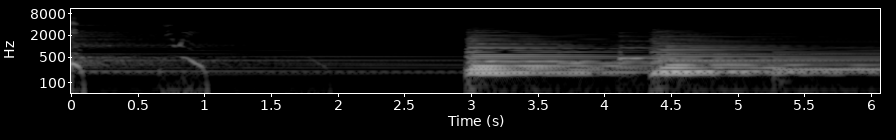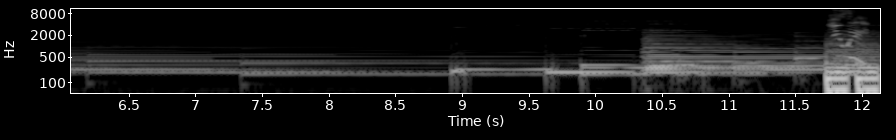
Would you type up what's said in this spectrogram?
ain't. You ain't. You ain't.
